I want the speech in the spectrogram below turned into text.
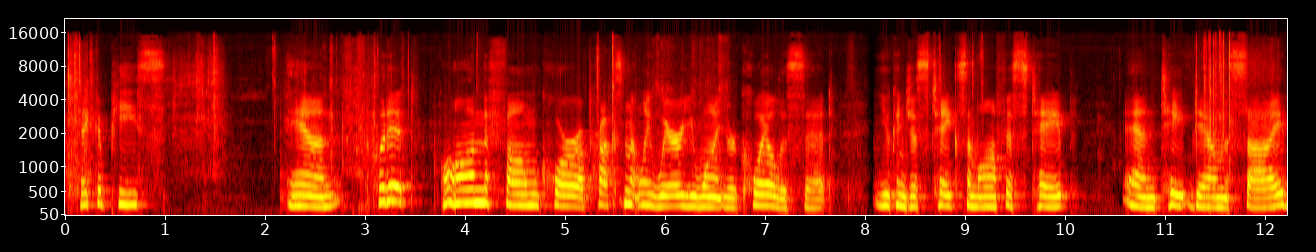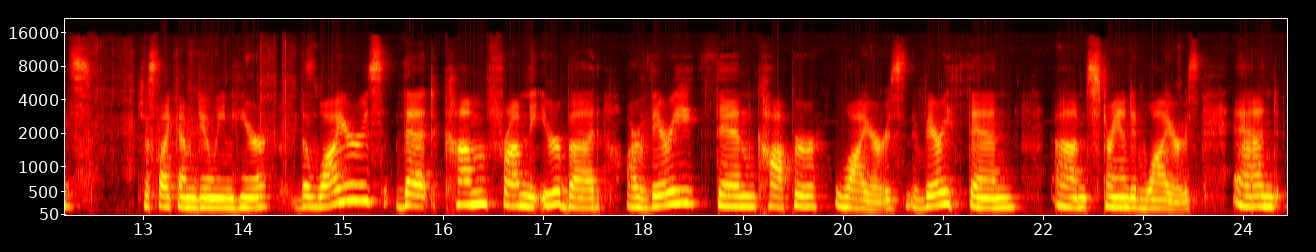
take a piece and put it on the foam core approximately where you want your coil to sit you can just take some office tape and tape down the sides, just like I'm doing here. The wires that come from the earbud are very thin copper wires. They're very thin um, stranded wires. And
